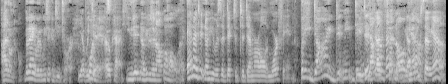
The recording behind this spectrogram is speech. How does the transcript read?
I don't know, but anyway, we took a detour. Yeah, we Point did. is, Okay. you didn't know he was an alcoholic, And I didn't know he was addicted to Demerol and morphine. but he died, didn't he? Did He he, did die die on fentanyl. fentanyl? Yeah, I think so. Yeah.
